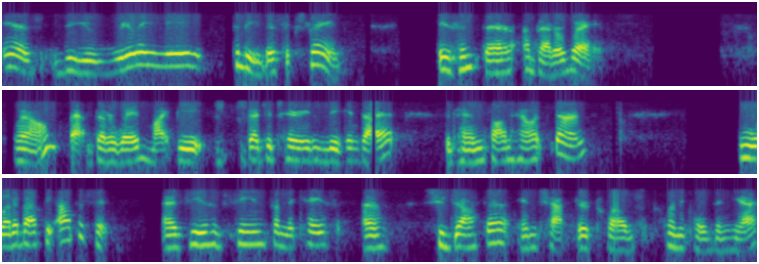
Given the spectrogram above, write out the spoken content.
is, do you really need to be this extreme? Isn't there a better way? Well, that better way might be vegetarian vegan diet. Depends on how it's done. What about the opposite? As you have seen from the case of Sujatha in Chapter 12's clinical vignette,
